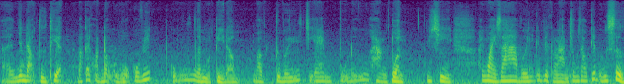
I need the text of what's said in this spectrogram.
à, nhân đạo từ thiện và các hoạt động ủng hộ covid cũng gần một tỷ đồng mà từ với chị em phụ nữ hàng tuần duy trì hay ngoài ra với những cái việc làm trong giao tiếp ứng xử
